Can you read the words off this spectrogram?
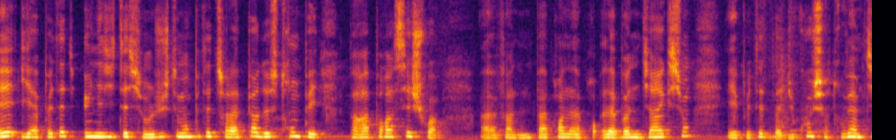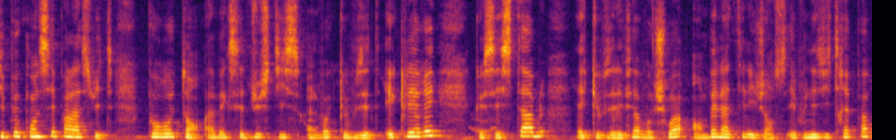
et il y a peut-être une hésitation, justement peut-être sur la peur de se tromper par rapport à ces choix, euh, afin de ne pas prendre la, bonne direction et peut-être bah, du coup se retrouver un petit peu coincé par la suite. Pour autant, avec cette justice, on voit que vous êtes éclairé, que c'est stable et que vous allez faire vos choix en belle intelligence. Et vous n'hésiterez pas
